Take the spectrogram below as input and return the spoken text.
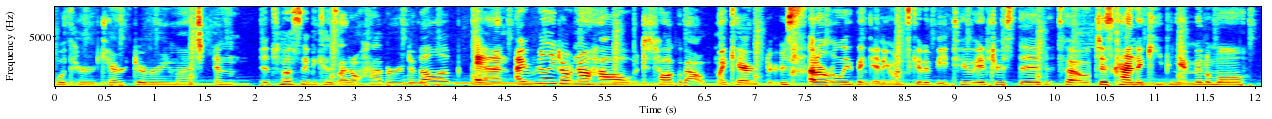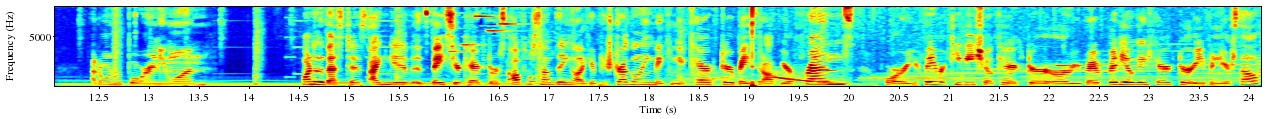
with her character very much, and it's mostly because I don't have her developed, and I really don't know how to talk about my characters. I don't really think anyone's gonna be too interested, so just kind of keeping it minimal. I don't want to bore anyone. One of the best tips I can give is base your characters off of something, like if you're struggling making a character, base it off your friends, or your favorite TV show character, or your favorite video game character, or even yourself.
